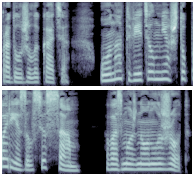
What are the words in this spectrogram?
продолжила Катя, он ответил мне, что порезался сам. Возможно, он лжет.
